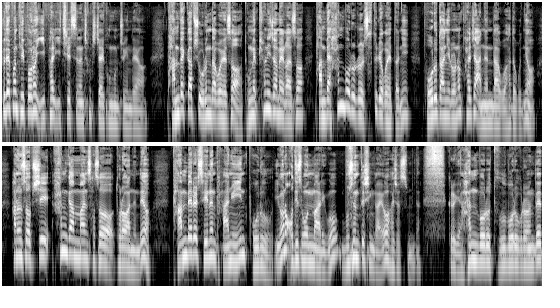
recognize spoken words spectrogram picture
휴대폰 뒷번호 2827 쓰는 청취자의 궁금증인데요. 담배값이 오른다고 해서 동네 편의점에 가서 담배 한 보루를 사두려고 했더니 보루 단위로는 팔지 않는다고 하더군요. 하는 수 없이 한 갑만 사서 돌아왔는데요. 담배를 세는 단위인 보루 이건 어디서 온 말이고 무슨 뜻인가요 하셨습니다. 그러게 한 보루 두 보루 그러는데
